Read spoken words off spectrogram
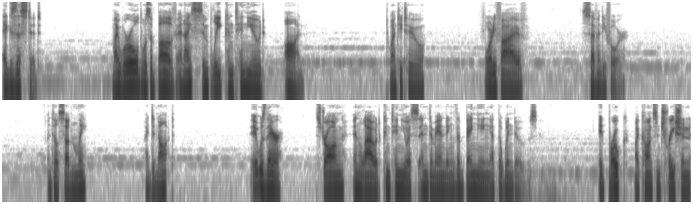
existed. My world was above, and I simply continued on. 22, 45, 74. Until suddenly, I did not. It was there. Strong and loud, continuous and demanding, the banging at the windows. It broke my concentration,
